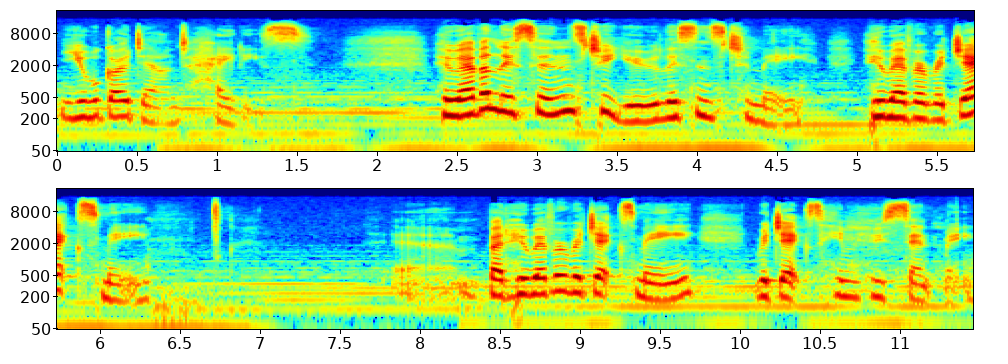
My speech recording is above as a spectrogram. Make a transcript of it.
you will go down to Hades. Whoever listens to you listens to me. Whoever rejects me, um, but whoever rejects me rejects him who sent me.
